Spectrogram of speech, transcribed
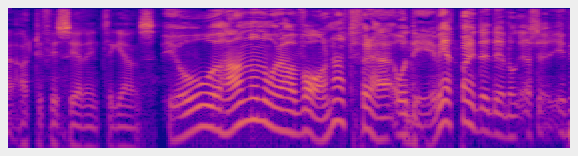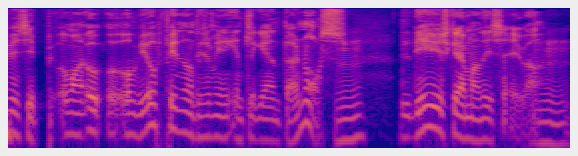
eh, artificiell intelligens? Jo, han och några har varnat för det här Mm. och det vet man inte. Det nog, alltså, I princip, om, man, om vi uppfinner någonting som är intelligentare än oss, det, det är ju skrämmande i sig. Va? Mm.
